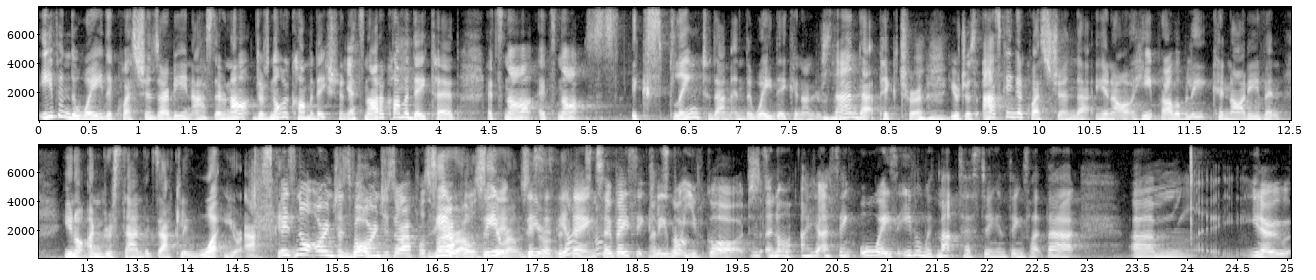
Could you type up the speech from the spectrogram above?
even the way the questions are being asked, they're not. There's no accommodation. Yeah. It's not accommodated. It's not. It's not explained to them in the way they can understand mm-hmm. that picture. Mm-hmm. You're just asking a question that you know he probably cannot even you know understand exactly what you're asking. It's not oranges and for boom. oranges or apples zero, for apples. Zero, This zero. is the yeah, thing. So basically, what not. you've got, it's and. I, I think always, even with map testing and things like that. Um, you know,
